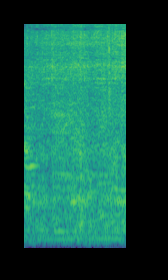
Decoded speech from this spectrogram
down.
